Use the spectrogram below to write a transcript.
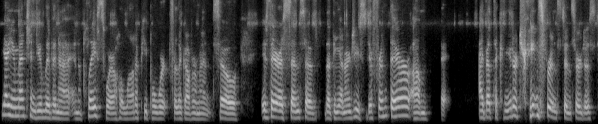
Yeah, you mentioned you live in a in a place where a whole lot of people work for the government. So, is there a sense of that the energy is different there? Um, I bet the commuter trains, for instance, are just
